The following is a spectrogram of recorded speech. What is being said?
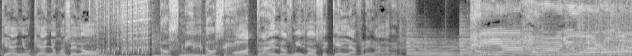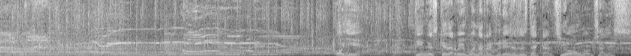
¿Qué año? ¿Qué año, Joselo? 2012. Otra del 2012, que la fregada, a ver. Hey, I heard you were a wild one. Ooh. Oye, tienes que darme buenas referencias de esta canción, González.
